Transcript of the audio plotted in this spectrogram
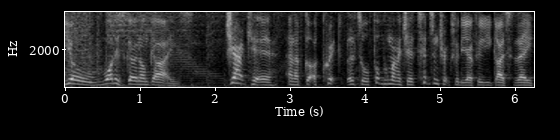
Yo, what is going on guys? Jack here, and I've got a quick little Football Manager tips and tricks video for you guys today,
